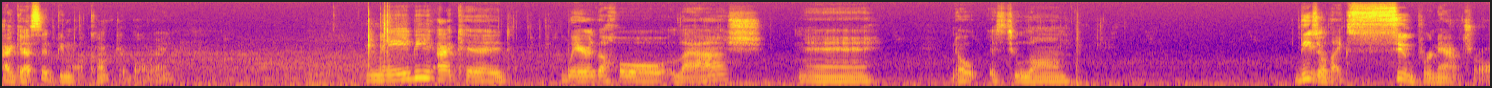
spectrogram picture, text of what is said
I guess it'd be more comfortable, right? Maybe I could wear the whole lash. Nah. Nope, it's too long. These are like super natural.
